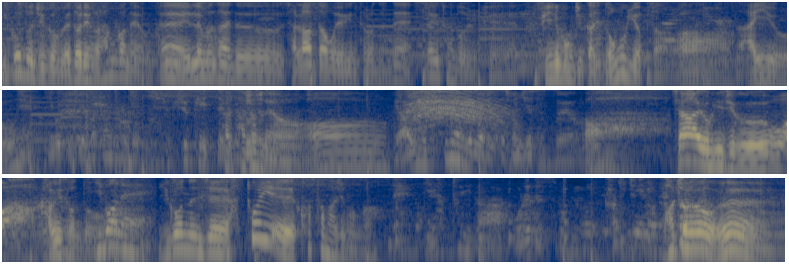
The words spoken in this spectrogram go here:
이거도 지금 weathering을 한 거네요. 네, 11 사이드 잘 나왔다고 얘긴 들었는데 쓰레기통도 이렇게 비닐봉지까지 너무 귀엽다. 와, 아이유 네, 이것도 제가 마찬가지로 쇼케이스에 사, 사셨네요. 어. 아이유 10주년 갤러리 때 전시했었어요. 아, 자 여기 지금 와 가위손도. 이번에 이거는 이제 핫토이에 custom 하신 건가? 네, 이 핫토이가 오래될수록 가죽 재질 맞아요. 예.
